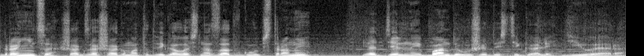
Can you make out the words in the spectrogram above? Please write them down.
Граница шаг за шагом отодвигалась назад вглубь страны, и отдельные банды уже достигали Дьюэра.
